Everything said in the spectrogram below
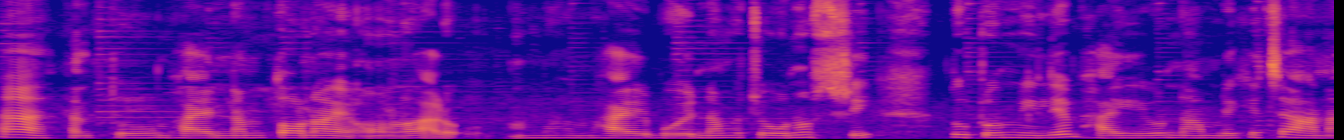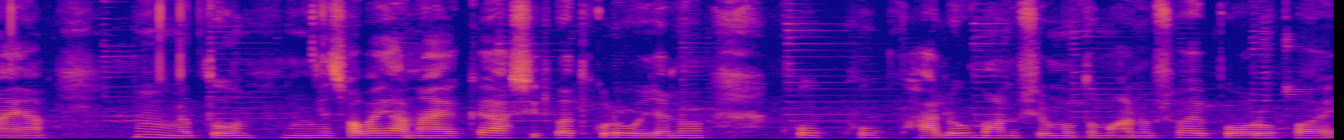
হ্যাঁ তো ভাইয়ের নাম তনায় আর ভাইয়ের বইয়ের নাম হচ্ছে অনুশ্রী। দুটো মিলে ভাই ওর নাম রেখেছে আনায়া। তো সবাই আনায়াকে আশীর্বাদ করে ও যেন খুব খুব ভালো মানুষের মতো মানুষ হয়, বড় হয়।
